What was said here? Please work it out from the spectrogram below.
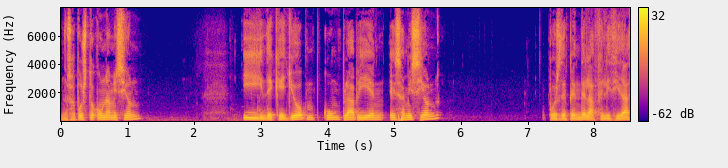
nos ha puesto con una misión y de que yo cumpla bien esa misión, pues depende la felicidad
